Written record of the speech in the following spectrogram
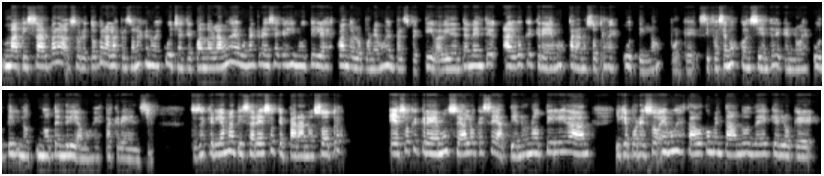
matizar, para, sobre todo para las personas que nos escuchan, que cuando hablamos de una creencia que es inútil es cuando lo ponemos en perspectiva. Evidentemente, algo que creemos para nosotros es útil, ¿no? Porque si fuésemos conscientes de que no es útil, no, no tendríamos esta creencia. Entonces, quería matizar eso, que para nosotros eso que creemos, sea lo que sea, tiene una utilidad y que por eso hemos estado comentando de que lo que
